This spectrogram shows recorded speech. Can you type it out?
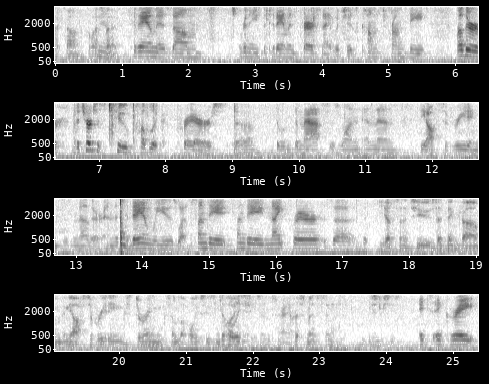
I found at the last Yeah. minute. Te Deum is, um, we're gonna use the Te Deum in prayer tonight, which is, comes from the other, the church has two public prayers. Um, the, the mass is one, and then the office of readings is another. And the Te Deum we use, what, Sunday, Sunday night prayer is a, is a Yes, and it's used, I think, um, in the Office of Readings during some of the holy seasons, the holy seasons, right? Christmas and Mhm. Easter season. It's a great,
